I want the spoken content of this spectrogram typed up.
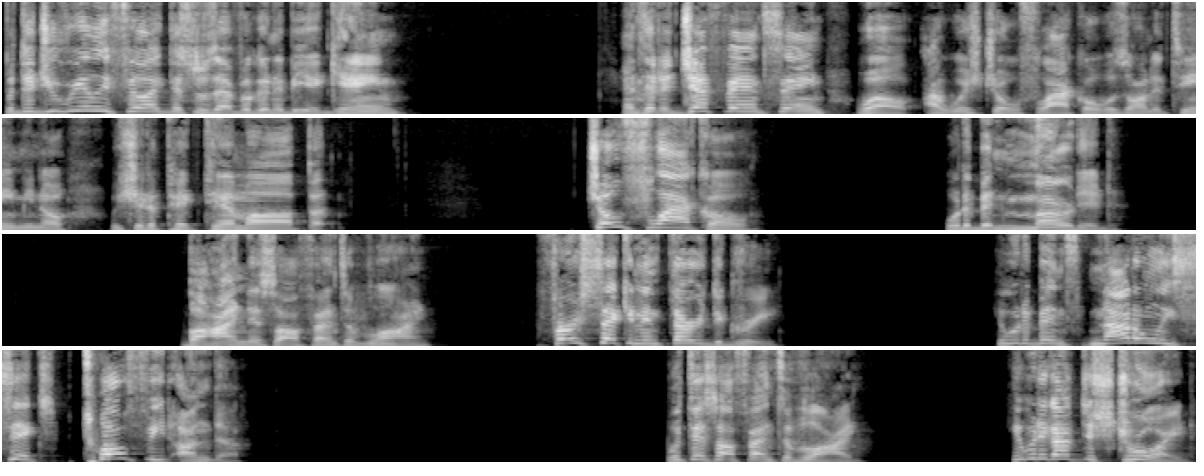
But did you really feel like this was ever going to be a game? And to the Jet fans saying, well, I wish Joe Flacco was on the team. You know, we should have picked him up. But Joe Flacco would have been murdered behind this offensive line. First, second, and third degree. He would have been not only six, 12 feet under with this offensive line. He would have got destroyed.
